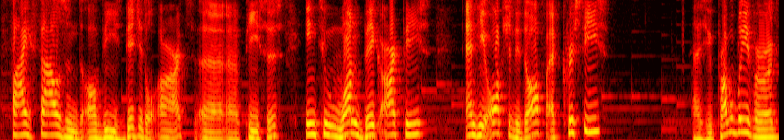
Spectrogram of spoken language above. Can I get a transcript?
5,000 of these digital art uh, uh, pieces into one big art piece, and he auctioned it off at Christie's. As you probably have heard,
